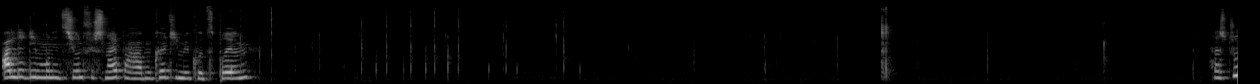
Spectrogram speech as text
Alle, die Munition für Sniper haben, könnt ihr mir kurz bringen? Hast du?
